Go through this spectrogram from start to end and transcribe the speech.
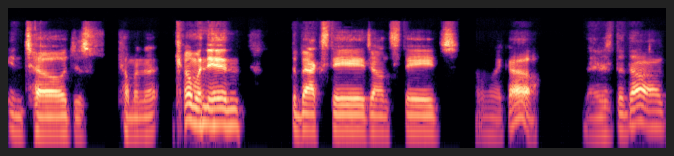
in tow, just coming coming in the backstage on stage. I'm like, oh, there's the dog.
